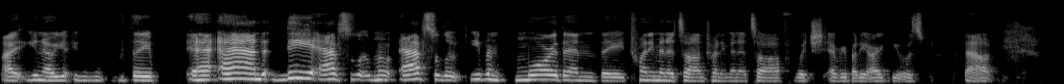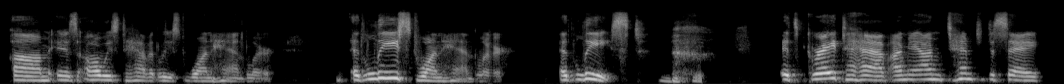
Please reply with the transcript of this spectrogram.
i you know the and the absolute absolute even more than the 20 minutes on 20 minutes off which everybody argues about um, is always to have at least one handler at least one handler at least. it's great to have, I mean, I'm tempted to say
